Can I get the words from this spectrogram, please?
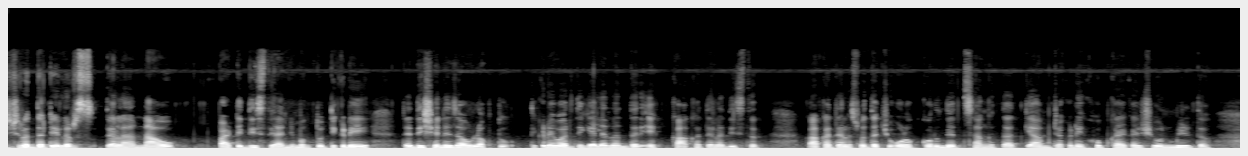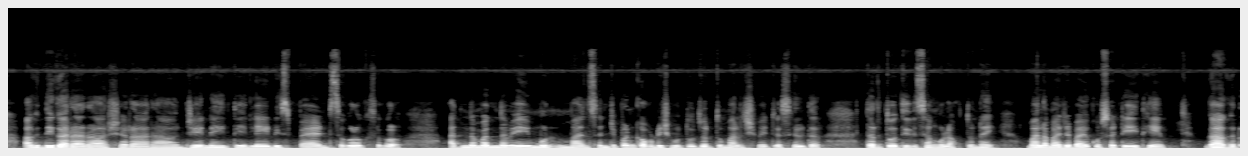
श्रद्धा टेलर्स त्याला नाव पाटी दिसते आणि मग तो तिकडे त्या दिशेने जाऊ लागतो. तिकडे वरती गेल्यानंतर एक काका त्याला दिसतात. काका त्याला स्वतःची ओळख करून देत सांगतात की आमच्याकडे खूप काय काय शिवून मिळतं. अगदी गरारा शरारा जे नाही ते लेडीज पॅन्ट सगळं सगळं. आतनमधनं मी मु माणसांचे पण कपडे शिवतो जर तुम्हाला शिवायचे असेल तर. तर तो तिथे सांगू लागतो नाही मला माझ्या बायकोसाठी इथे घागर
